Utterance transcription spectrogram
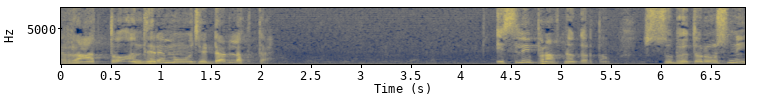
रात तो अंधेरे में मुझे डर लगता है। इसलिए प्रार्थना करता हूँ। सुबह तो रोशनी।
